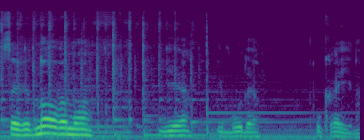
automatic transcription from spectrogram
Все відновимо. Є і буде Україна.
